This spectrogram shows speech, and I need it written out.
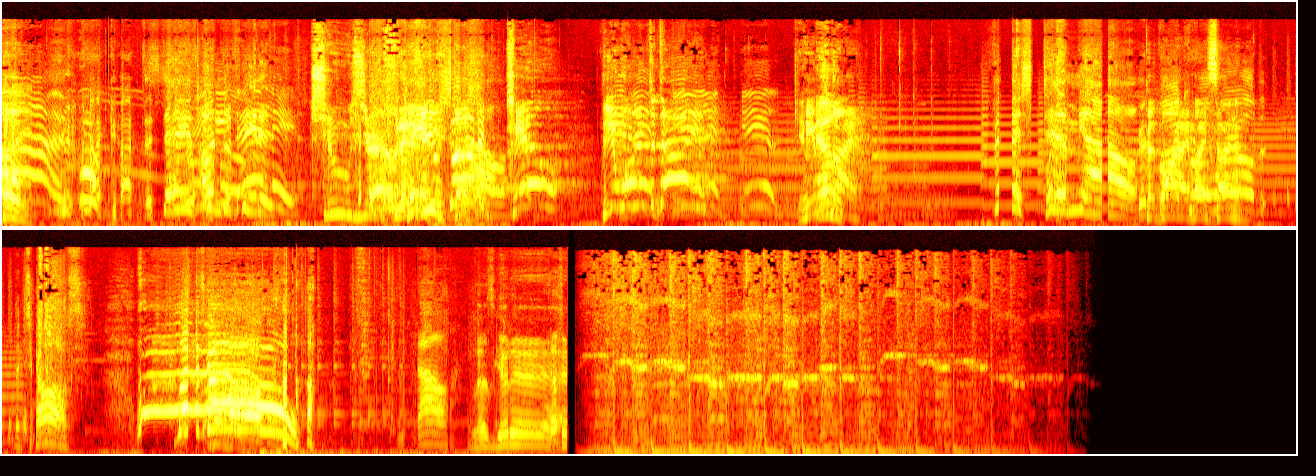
I got this. Stays undefeated. Daily. Choose your fate. Kill! Kill. Do you want him to die? Kill. He will die. Finish him, meow. Goodbye, my son. World. The toss. Let's go! Now. Let's get it.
